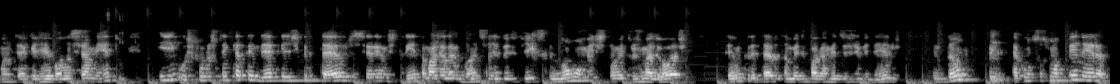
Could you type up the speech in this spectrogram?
manter aquele rebalanceamento. E os fundos têm que atender aqueles critérios de serem os 30 mais relevantes ali do IFIX, que normalmente estão entre os melhores. Tem um critério também de pagamento de dividendos. Então, é como se fosse uma peneira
